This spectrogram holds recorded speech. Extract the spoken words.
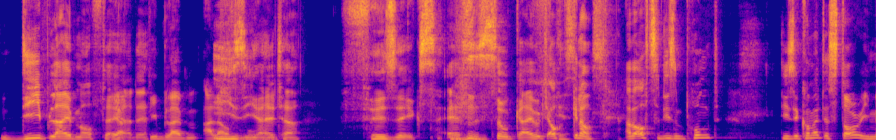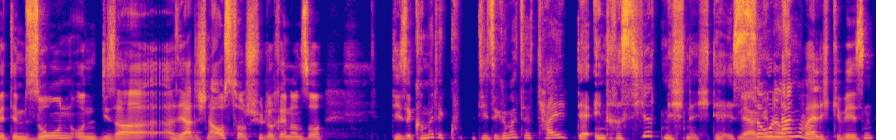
die bleiben auf der ja, Erde. Die bleiben alle Easy, Alter. Physics. Es ist so geil. Wirklich auch, genau. Aber auch zu diesem Punkt, diese komplette Story mit dem Sohn und dieser asiatischen Austauschschülerin und so, diese komplette, diese komplette Teil, der interessiert mich nicht. Der ist ja, so genau. langweilig gewesen.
